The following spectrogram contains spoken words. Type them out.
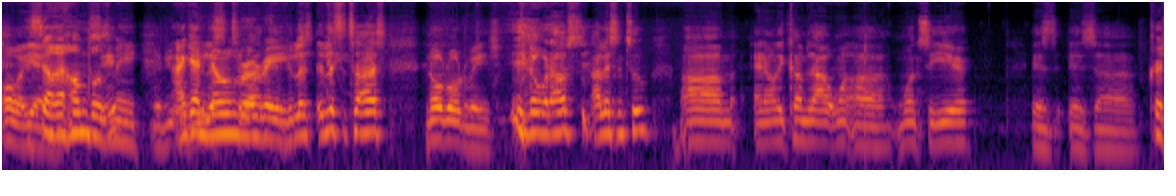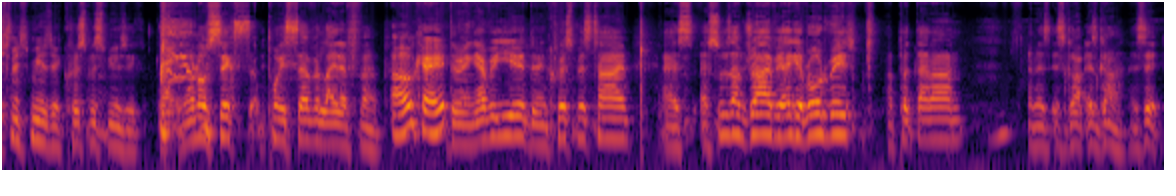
Oh yeah. So it humbles See? me. You- I get no road us- rage. If you listen, listen to us, no road rage. You know what else I listen to? Um and it only comes out one, uh once a year is is uh Christmas music. Christmas music. 106.7 Lite FM. Okay. during every year during Christmas time. As as soon as I'm driving, I get road rage. I put that on, and it's, it's gone. It's gone. That's it.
